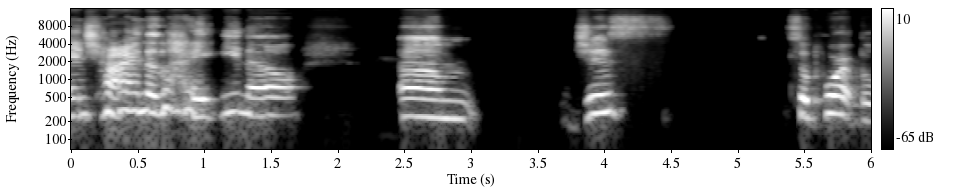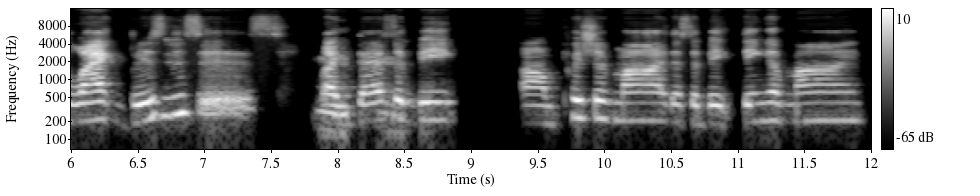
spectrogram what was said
and trying to like you know, um, just support Black businesses. Like that's a big um, push of mine. That's a big thing of mine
